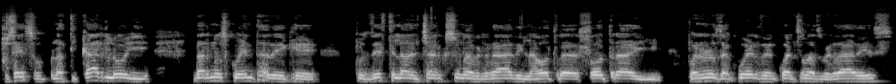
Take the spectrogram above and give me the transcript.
pues eso, platicarlo y darnos cuenta de que, pues de este lado del charco es una verdad y la otra es otra y ponernos de acuerdo en cuáles son las verdades.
